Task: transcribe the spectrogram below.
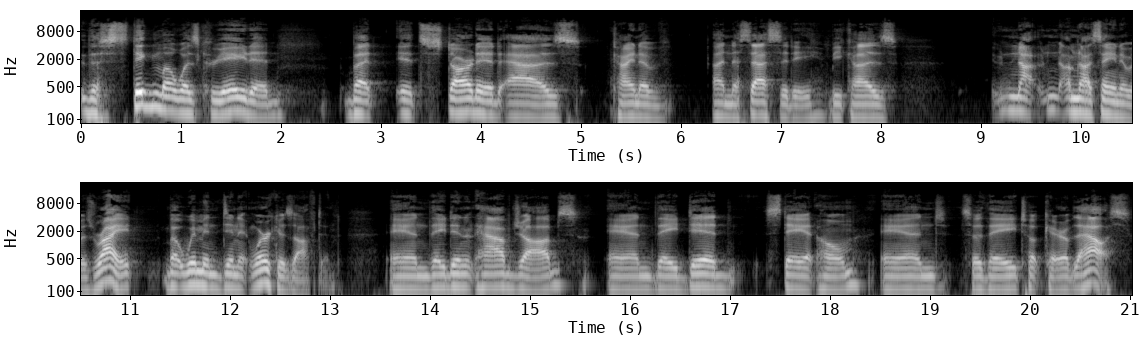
the stigma was created, but it started as kind of a necessity because not I'm not saying it was right, but women didn't work as often and they didn't have jobs and they did stay at home and so they took care of the house.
